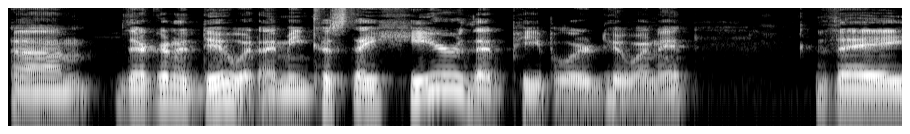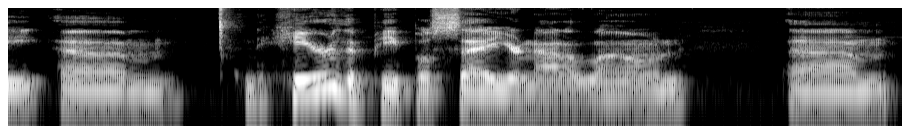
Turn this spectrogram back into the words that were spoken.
um, they're going to do it. I mean, because they hear that people are doing it, they um, hear the people say you're not alone. Um,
